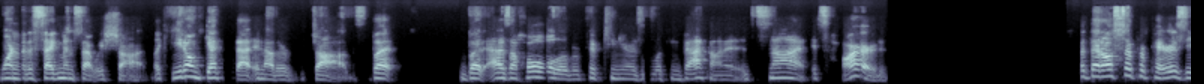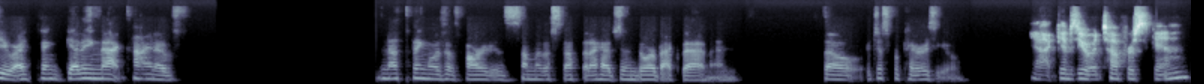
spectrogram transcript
one of the segments that we shot. Like you don't get that in other jobs, but but as a whole, over 15 years looking back on it, it's not, it's hard. But that also prepares you, I think, getting that kind of nothing was as hard as some of the stuff that I had to endure back then. And so it just prepares you. Yeah, it gives you a tougher skin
